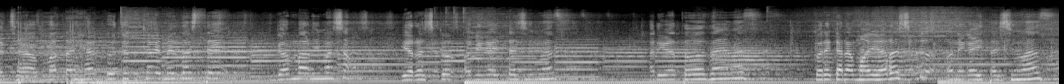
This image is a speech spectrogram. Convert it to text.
まちゃんまた110回目指して頑張りましょう。よろしくお願いいたします。ありがとうございます。これからもよろしくお願いいたします。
